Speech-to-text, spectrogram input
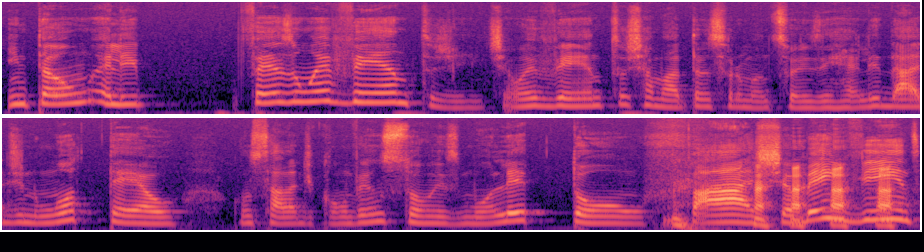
então ele fez um evento, gente. É um evento chamado Transformando Sonhos em Realidade num hotel com sala de convenções, moletom, faixa, bem-vindos.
